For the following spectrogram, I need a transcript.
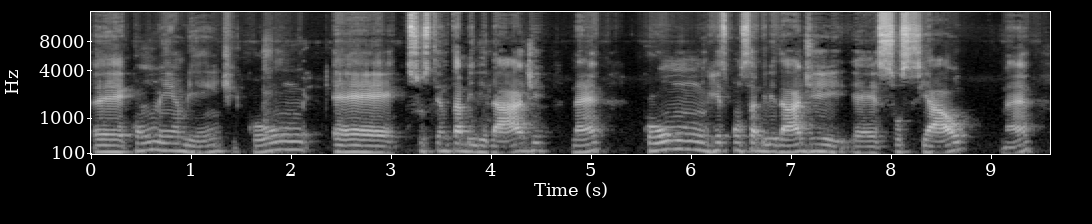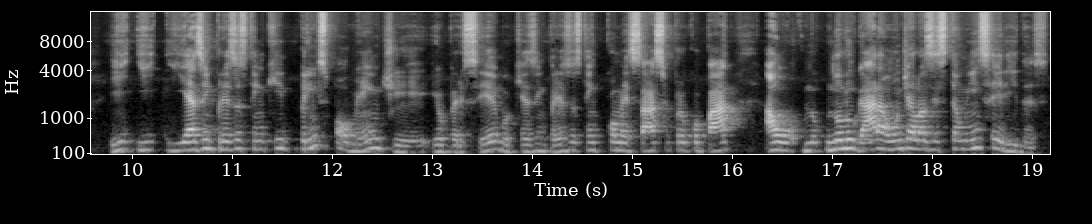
É, com o meio ambiente, com é, sustentabilidade, né? com responsabilidade é, social, né? E, e, e, as empresas têm que, principalmente, eu percebo que as empresas têm que começar a se preocupar ao, no, no lugar onde elas estão inseridas.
